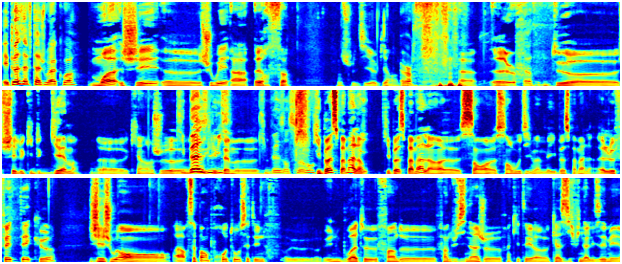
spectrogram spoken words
Et toi, Zef, t'as joué à quoi? Moi, j'ai euh, joué à Earth. Je le dis euh, bien. hein. Earth. Euh, Earth Earth. de euh, chez Lucky Duck Game, qui est un jeu Qui buzz, lui. thèmes, Qui buzz en ce moment. qui buzz pas mal, hein, qui buzz pas mal, hein, sans sans Woody même, mais il buzz pas mal. Le fait est que j'ai joué en, alors c'est pas en proto, c'était une une boîte fin de fin d'usinage, enfin qui était quasi finalisée, mais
